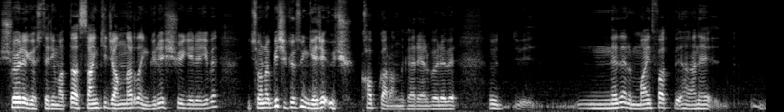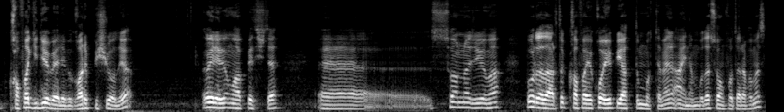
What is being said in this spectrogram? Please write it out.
Şöyle göstereyim hatta sanki camlardan güneş ışığı geliyor gibi. Sonra bir çıkıyorsun gece 3. Kapkaranlık her yer böyle bir e, neden mindfuck hani kafa gidiyor böyle bir garip bir şey oluyor. Öyle bir muhabbet işte. Ee, sonracığıma burada da artık kafayı koyup yattım muhtemelen. Aynen bu da son fotoğrafımız.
